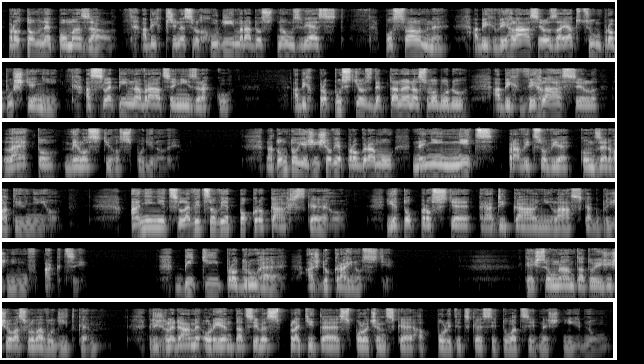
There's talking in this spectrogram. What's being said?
Proto mne pomazal, abych přinesl chudým radostnou zvěst. Poslal mne, abych vyhlásil zajatcům propuštění a slepým navrácení zraku, abych propustil zdeptané na svobodu, abych vyhlásil léto milosti hospodinovi. Na tomto Ježíšově programu není nic pravicově konzervativního. Ani nic levicově pokrokářského. Je to prostě radikální láska k bližnímu v akci. Bytí pro druhé až do krajnosti. Kež jsou nám tato Ježíšova slova vodítkem, když hledáme orientaci ve spletité společenské a politické situaci dnešních dnů.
